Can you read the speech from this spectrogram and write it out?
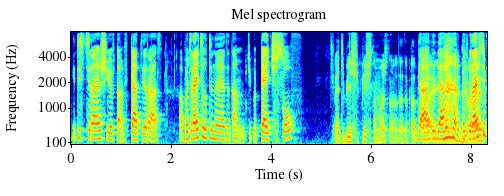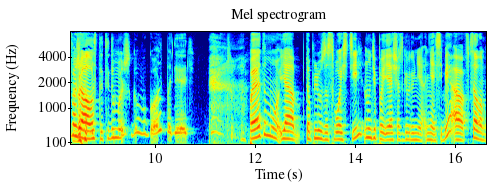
и ты стираешь ее там в пятый раз. А потратил ты на это там, типа, пять часов, А тебе еще пишут, что можно вот это подправить? да, да, да. Подправьте, пожалуйста. Ты думаешь, «О, господи. Поэтому я топлю за свой стиль. Ну, типа, я сейчас говорю не, не о себе, а в целом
